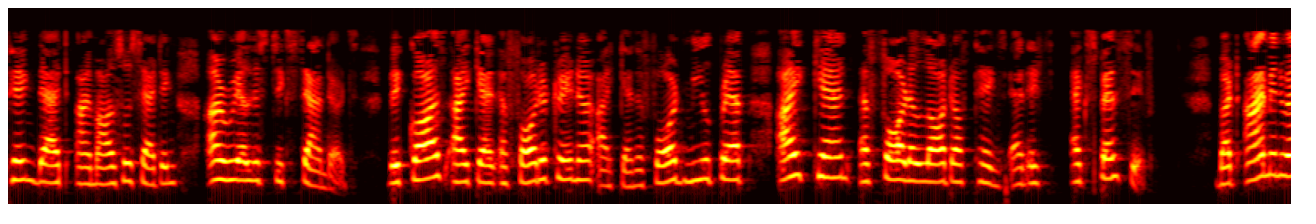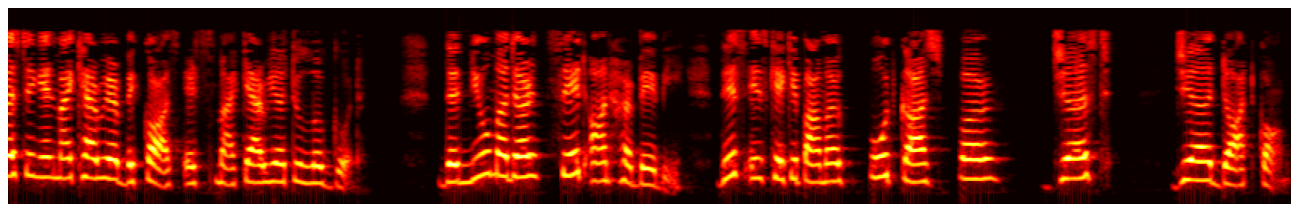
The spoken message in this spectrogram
think that I'm also setting unrealistic standards. Because I can afford a trainer, I can afford meal prep, I can afford a lot of things and it's expensive. But I'm investing in my career because it's my career to look good. The new mother said on her baby. This is Keke Palmer podcast per justjared.com.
